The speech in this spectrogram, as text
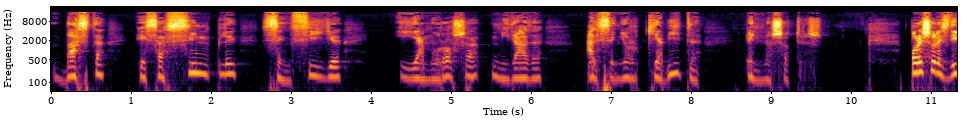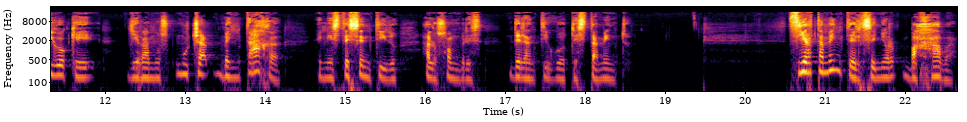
basta esa simple, sencilla y amorosa mirada al Señor que habita en nosotros. Por eso les digo que llevamos mucha ventaja en este sentido a los hombres del Antiguo Testamento. Ciertamente el Señor bajaba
